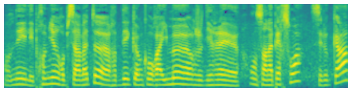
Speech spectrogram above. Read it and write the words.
On est les premiers observateurs. Dès qu'un corail meurt, je dirais, euh, on s'en aperçoit. C'est le cas.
